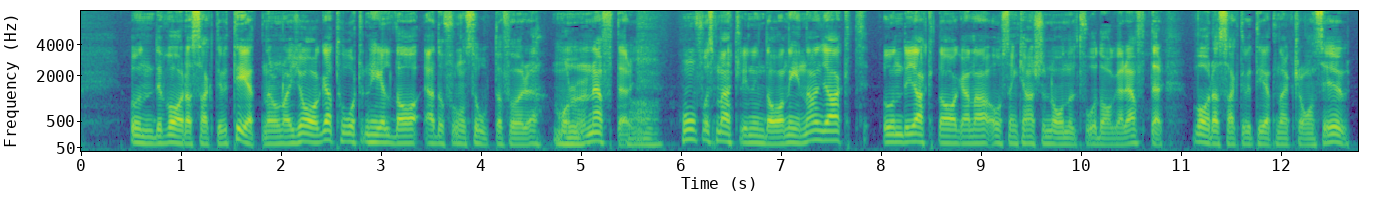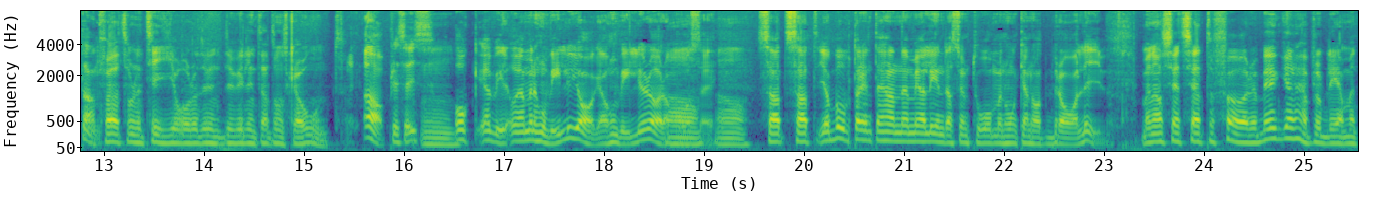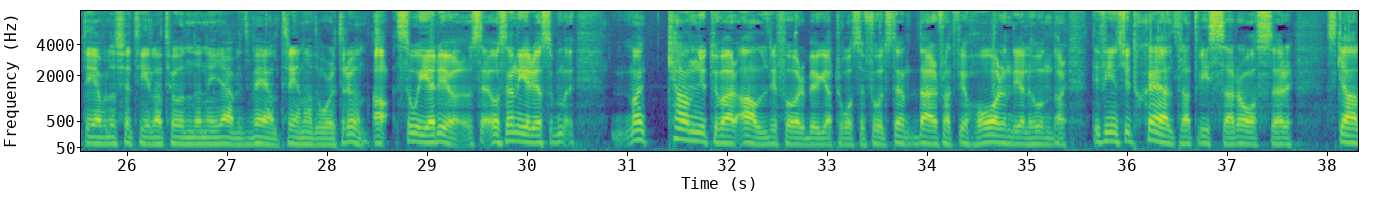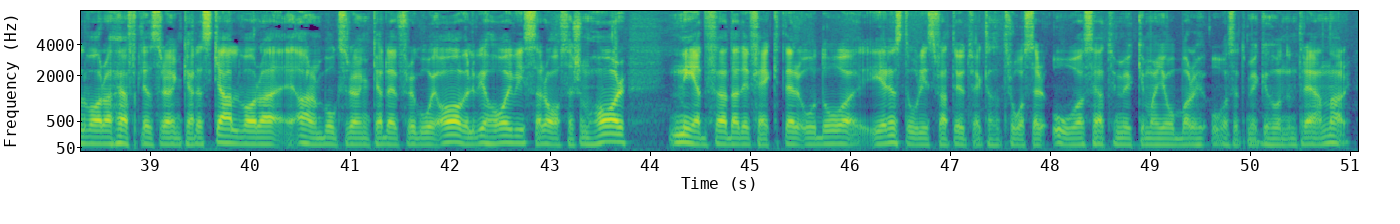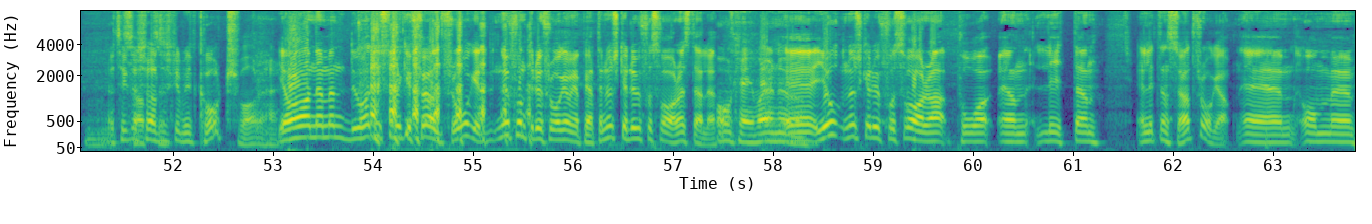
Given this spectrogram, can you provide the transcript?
under vardagsaktivitet. När hon har jagat hårt en hel dag, ja då får hon sota för det morgonen mm. efter. Mm. Hon får smärtlindring dagen innan jakt, under jaktdagarna och sen kanske någon eller två dagar efter. Vardagsaktiviteterna klarar hon sig utan. För att hon är tio år och du, du vill inte att hon ska ha ont? Ja, precis. Mm. Och, jag vill, och jag menar, hon vill ju jaga, hon vill ju röra ja, på sig. Ja. Så, att, så att jag botar inte henne men jag lindrar symptomen, hon kan ha ett bra liv. Men alltså ett sätt att förebygga det här problemet är väl att se till att hunden är jävligt vältränad året runt? Ja, så är det ju. Och sen är det ju, man kan ju tyvärr aldrig förebygga artroser fullständigt därför att vi har en del hundar. Det finns ju ett skäl till att vissa raser skall vara höftledsröntgade, skall vara armbågsröntgade för att gå i avel. Vi har ju vissa raser som har medfödda defekter och då är det en stor risk för att det utvecklas artroser oavsett hur mycket man jobbar och oavsett hur mycket hunden tränar. Mm. Jag tyckte så, så att, att det skulle bli ett kort svar här. Ja, nej men du hade ju så mycket följdfrågor. Nu får inte du fråga mig Peter, nu ska du få svara istället. Okej, okay, vad är det nu då? Eh, jo, nu ska du få svara på en liten, en liten söt fråga. Eh, om, eh,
